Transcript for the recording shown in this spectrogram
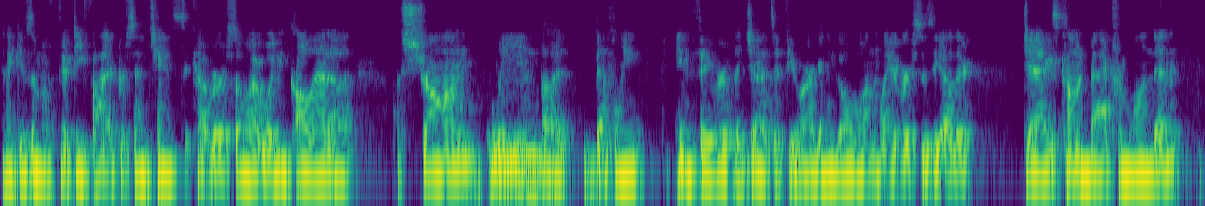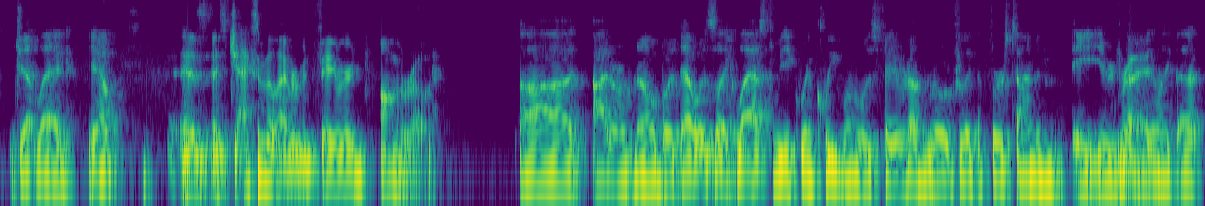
and it gives them a 55% chance to cover. So I wouldn't call that a, a strong lean, but definitely in favor of the Jets if you are going to go one way versus the other. Jags coming back from London. Jet lag. Yep. Has, has Jacksonville ever been favored on the road? Uh, I don't know, but that was like last week when Cleveland was favored on the road for like the first time in eight years or Right. something like that.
